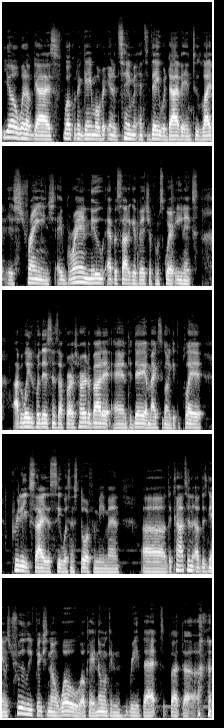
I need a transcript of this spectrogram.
Yo, what up, guys? Welcome to Game Over Entertainment, and today we're diving into Life is Strange, a brand new episodic adventure from Square Enix. I've been waiting for this since I first heard about it, and today I'm actually going to get to play it. Pretty excited to see what's in store for me, man. Uh, the content of this game is truly fictional. Whoa, okay, no one can read that, but uh,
